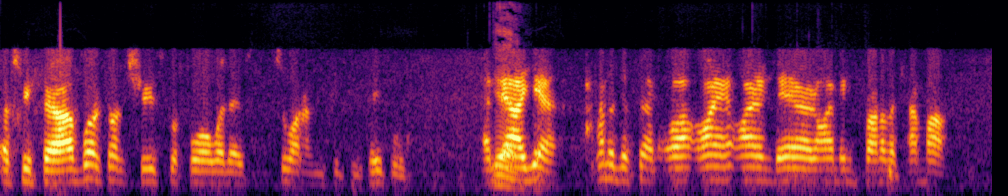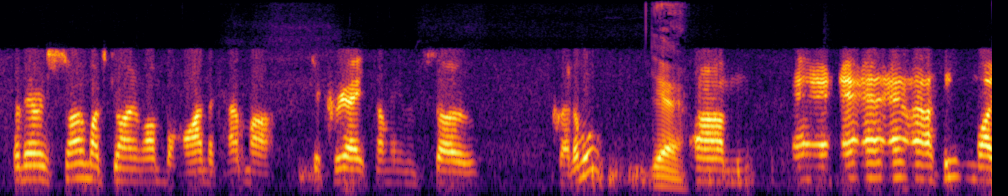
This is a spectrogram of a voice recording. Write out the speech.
let's be fair, I've worked on shoots before where there's 250 people. And Yeah. now, yeah, 100%, I, I, I am there and I'm in front of the camera. But there is so much going on behind the camera to create something that's so credible. Yeah. Um, and, and, and I think my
